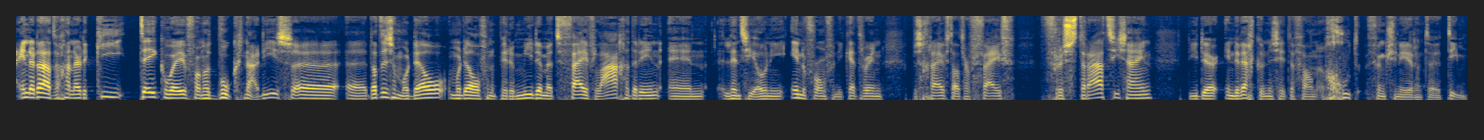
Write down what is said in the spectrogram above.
inderdaad. We gaan naar de key takeaway van het boek. Nou, die is, eh, eh, dat is een model, model van een piramide met vijf lagen erin. En Lencioni, in de vorm van die Catherine, beschrijft dat er vijf frustraties zijn die er in de weg kunnen zitten van een goed functionerend eh, team.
